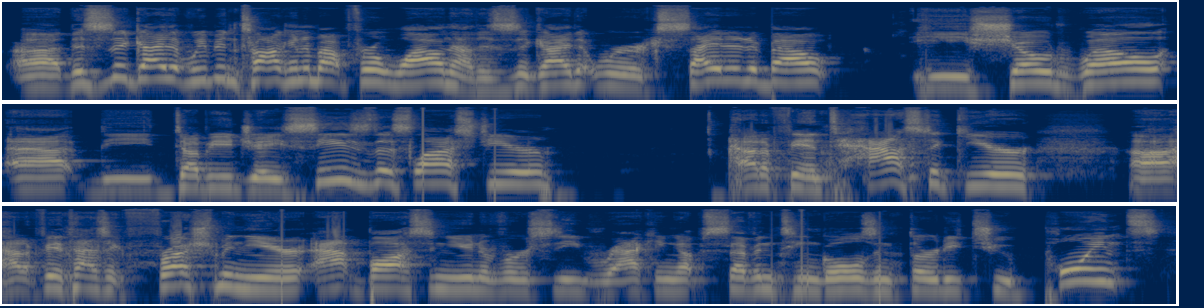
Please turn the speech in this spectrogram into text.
Uh, this is a guy that we've been talking about for a while now. This is a guy that we're excited about. He showed well at the WJCs this last year had a fantastic year. Uh, had a fantastic freshman year at Boston University, racking up 17 goals and 32 points.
